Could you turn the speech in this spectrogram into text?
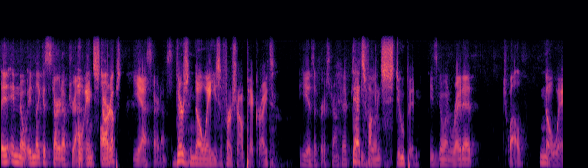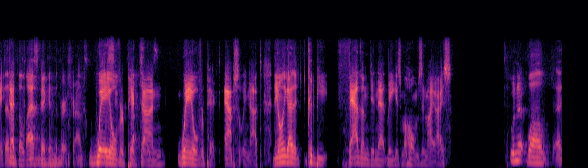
In, in no, in like a startup draft. Oh, like in all the- startups, yeah, startups. there's no way he's a first round pick, right? He is a first round pick. That's He's fucking Going, stupid. he's going right at twelve. No way. The, that the last pick in the first round. way overpicked on. Way overpicked. Absolutely not. The only guy that could be fathomed in that league is Mahomes in my eyes. Well, uh,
